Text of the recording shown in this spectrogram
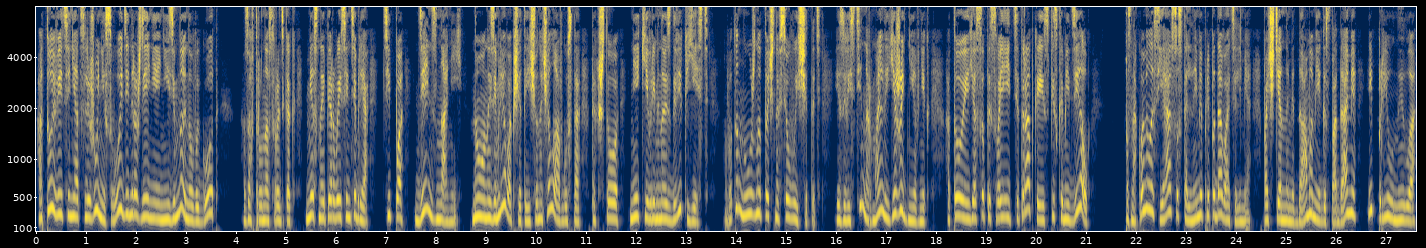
а то ведь и не отслежу ни свой день рождения, ни земной Новый год. Завтра у нас вроде как местное 1 сентября, типа День знаний. Но на Земле вообще-то еще начало августа, так что некий временной сдвиг есть. Вот и нужно точно все высчитать и завести нормальный ежедневник, а то и я с этой своей тетрадкой и списками дел... Познакомилась я с остальными преподавателями, почтенными дамами и господами, и приуныла.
